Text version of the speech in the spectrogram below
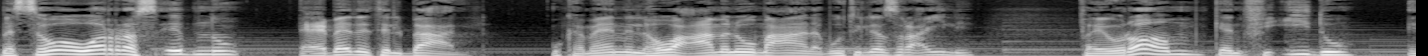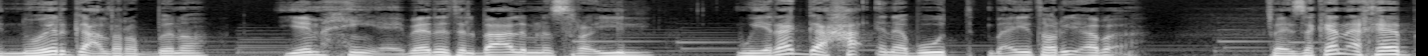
بس هو ورث ابنه عبادة البعل وكمان اللي هو عمله مع نبوت اليزرعيلي فيرام كان في إيده إنه يرجع لربنا يمحي عبادة البعل من إسرائيل ويرجع حق نابوت بأي طريقة بقى. فإذا كان أخاب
